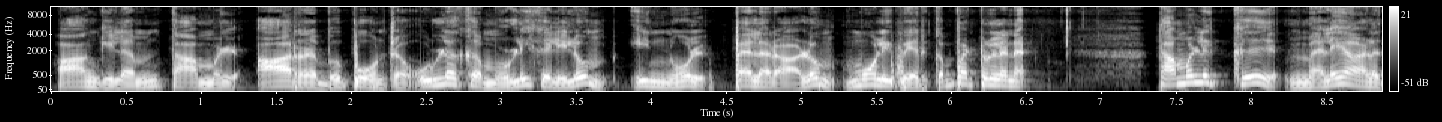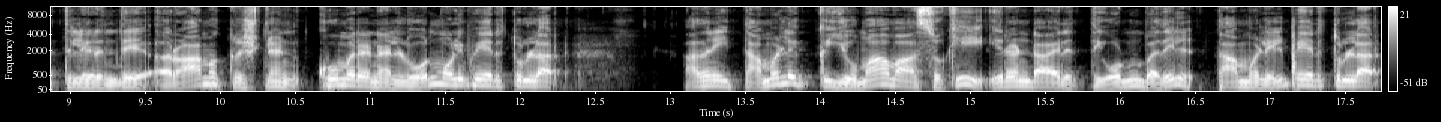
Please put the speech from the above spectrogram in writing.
ஆங்கிலம் தமிழ் அரபு போன்ற உலக மொழிகளிலும் இந்நூல் பலராலும் மொழிபெயர்க்கப்பட்டுள்ளன. தமிழுக்கு மலையாளத்திலிருந்து ராமகிருஷ்ணன் குமரநல்லூர் மொழிபெயர்த்துள்ளார். அதனை தமிழுக்கு யுமா வாசுகி இரண்டாயிரத்தி ஒன்பதில் தமிழில் பெயர்த்துள்ளார்.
